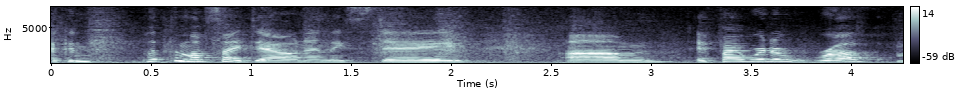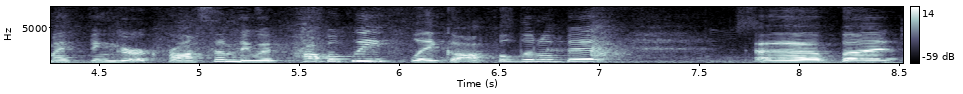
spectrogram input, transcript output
I can put them upside down and they stay um, if I were to rub my finger across them they would probably flake off a little bit uh, but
